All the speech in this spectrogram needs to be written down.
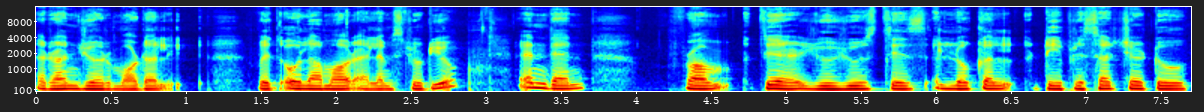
run your model with Ollama or LM Studio and then from there you use this local deep researcher to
